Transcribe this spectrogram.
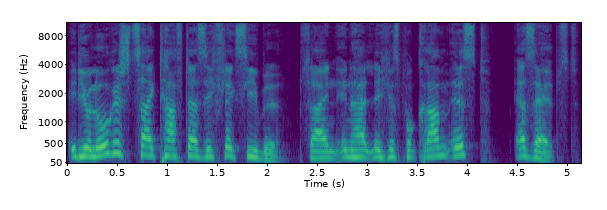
Ideologisch zeigt Haftar sich flexibel. Sein inhaltliches Programm ist er selbst.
